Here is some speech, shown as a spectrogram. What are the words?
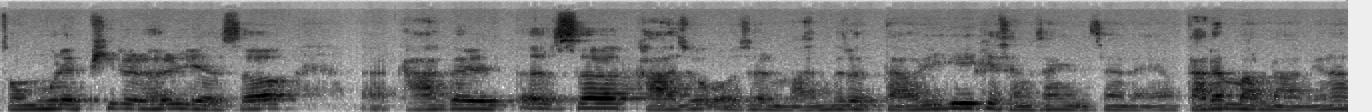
동물의 피를 흘려서 어, 각을 떠서 가죽 옷을 만들었다. 이게 이렇게 상상이 되잖아요. 다른 말로 하면은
